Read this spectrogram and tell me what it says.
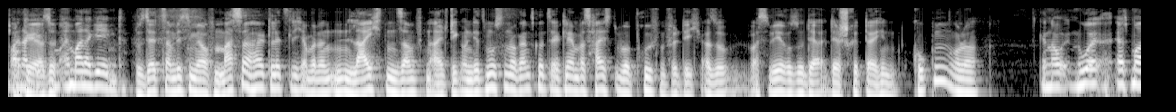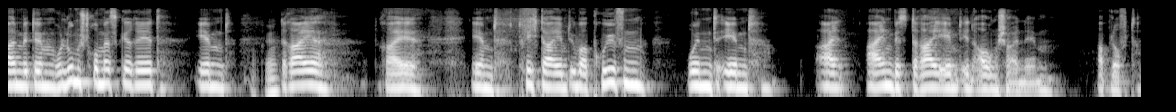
meiner okay, also in meiner Gegend. Du setzt ein bisschen mehr auf Masse halt letztlich, aber dann einen leichten, sanften Einstieg. Und jetzt musst du noch ganz kurz erklären, was heißt überprüfen für dich? Also was wäre so der, der Schritt dahin? Gucken oder? Genau, nur erstmal mit dem Volumenstromessgerät eben okay. drei, drei eben Trichter eben überprüfen und eben ein, ein bis drei eben in Augenschein nehmen. Abluft.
